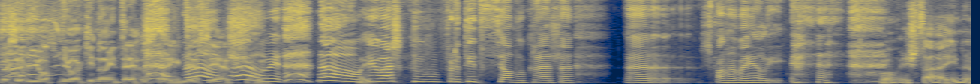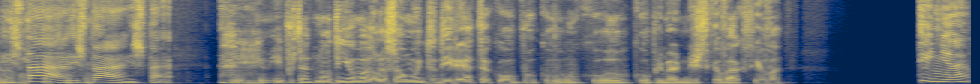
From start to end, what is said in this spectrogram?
Mas a minha opinião aqui não interessa, interessa não, é a não, sua. Não, eu acho que o Partido Social Democrata uh, estava bem ali. Bom, e está ainda, não é? Está, está, está. E, e, portanto não tinha uma relação muito direta com, com, com, com o primeiro-ministro Cavaco Silva? Tinha,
